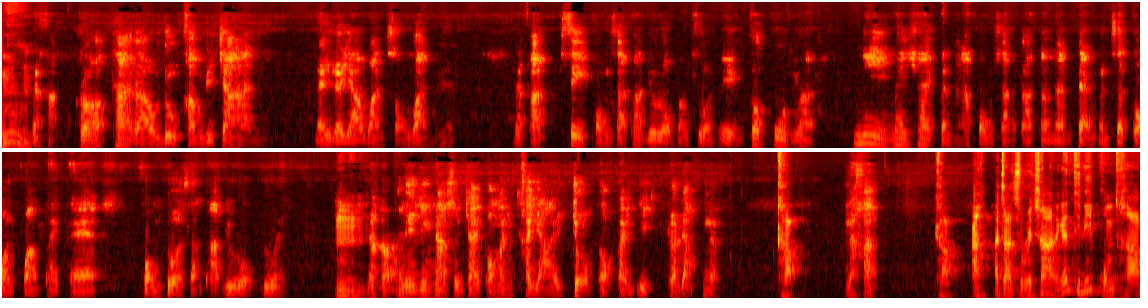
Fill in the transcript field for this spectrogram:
อืมนะครับ เพราะถ้าเราดูคำวิจารณ์ในระยะวันสองวันเนี่ยนะครับซีกของสหภาพยุโรปบางส่วนเองก็พูดว่า นี่ไม่ใช่ปัญหาของสหรัฐเท่านั้น แต่มันสะท้อนความพ่ายแพ้ของตัวสหภาพยุโรปด้วยอืมนะครับ อันนี้ยิ่งน่าสนใจเพราะมันขยายโจทย์ออกไปอีกระดับหนึ่งครับนะครับครับอะอาจารย์สุรชาติงั้นทีนี้ผมถาม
